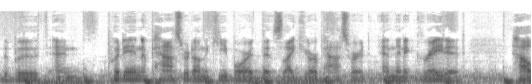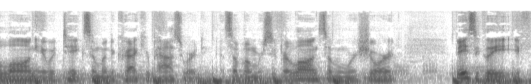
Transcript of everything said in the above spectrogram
the booth and put in a password on the keyboard that's like your password, and then it graded how long it would take someone to crack your password. Some of them were super long, some of them were short. Basically, if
